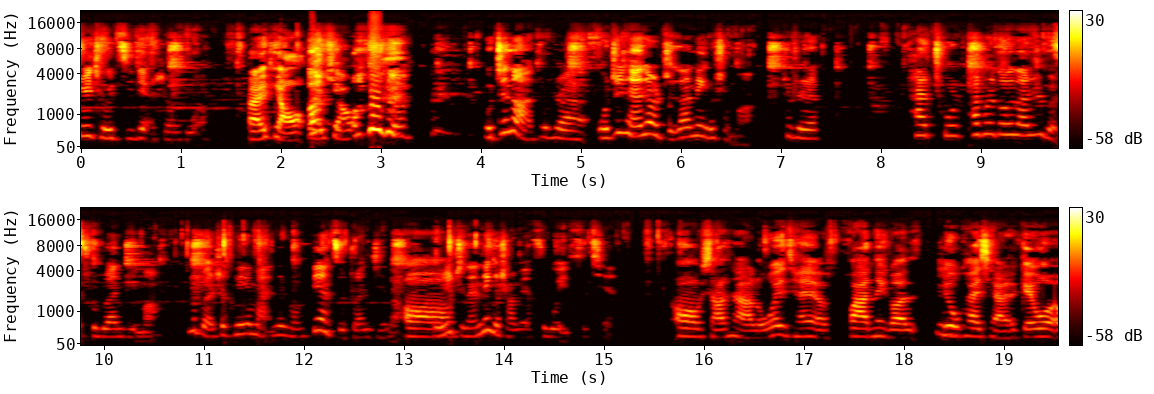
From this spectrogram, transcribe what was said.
追求极简生活。白嫖。白嫖。我真的就是我之前就是只在那个什么，就是他出他不是都在日本出专辑吗？日本是可以买那种电子专辑的，我哦就只在那个上面付过一次钱。哦，我想起来了，我以前也花那个嗯六块钱给我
